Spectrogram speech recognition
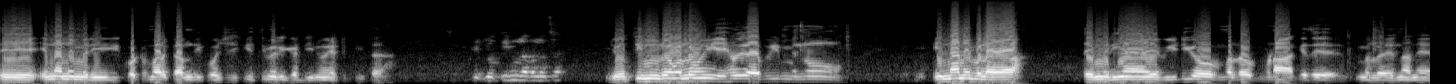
ਤੇ ਇਹਨਾਂ ਨੇ ਮੇਰੀ ਕੁੱਟਮਾਰ ਕਰਨ ਦੀ ਕੋਸ਼ਿਸ਼ ਕੀਤੀ ਮੇਰੀ ਗੱਡੀ ਨੂੰ ਹਿੱਟ ਕੀਤਾ। ਤੇ ਜੋਤੀ ਨੂੰ ਵੱਲੋਂ ਸਰ? ਜੋਤੀ ਨੂਰਾ ਵੱਲੋਂ ਵੀ ਇਹੋ ਹੈ ਵੀ ਮੈਨੂੰ ਇਹਨਾਂ ਨੇ ਬੁਲਾਇਆ ਤੇ ਮੇਰੀਆਂ ਇਹ ਵੀਡੀਓ ਮਤਲਬ ਬਣਾ ਕੇ ਤੇ ਮਤਲਬ ਇਹਨਾਂ ਨੇ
